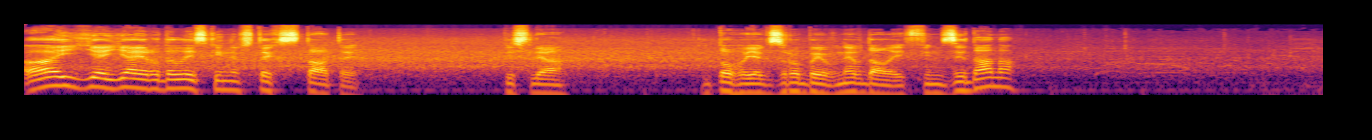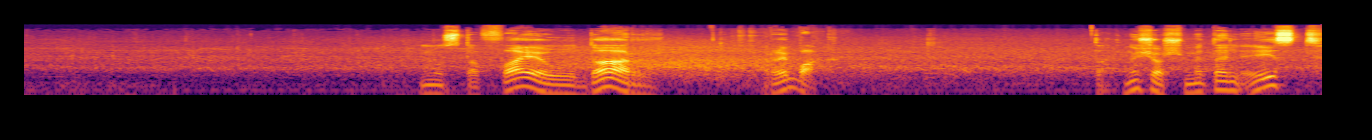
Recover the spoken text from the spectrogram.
Ай-яй-яй, Родолицький не встиг стати. Після того, як зробив невдалий фінт Зідана. Мустафаєв, удар. Рибак. Так, ну що ж, металіст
